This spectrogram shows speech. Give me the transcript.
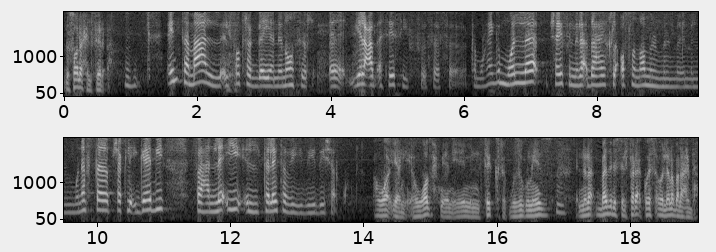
لصالح الفرقة. انت مع ال- الفترة الجاية ان ناصر آه، يلعب أساسي في, في, في كمهاجم ولا شايف ان لا ده هيخلق أصلا نوع من من- من من المنافسة بشكل إيجابي فهنلاقي الثلاثه بي بي بيشاركوا؟ هو يعني هو واضح يعني إيه من فكر جوزيه جوميز إن أنا بدرس الفرق كويس قوي اللي أنا بلعبها.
